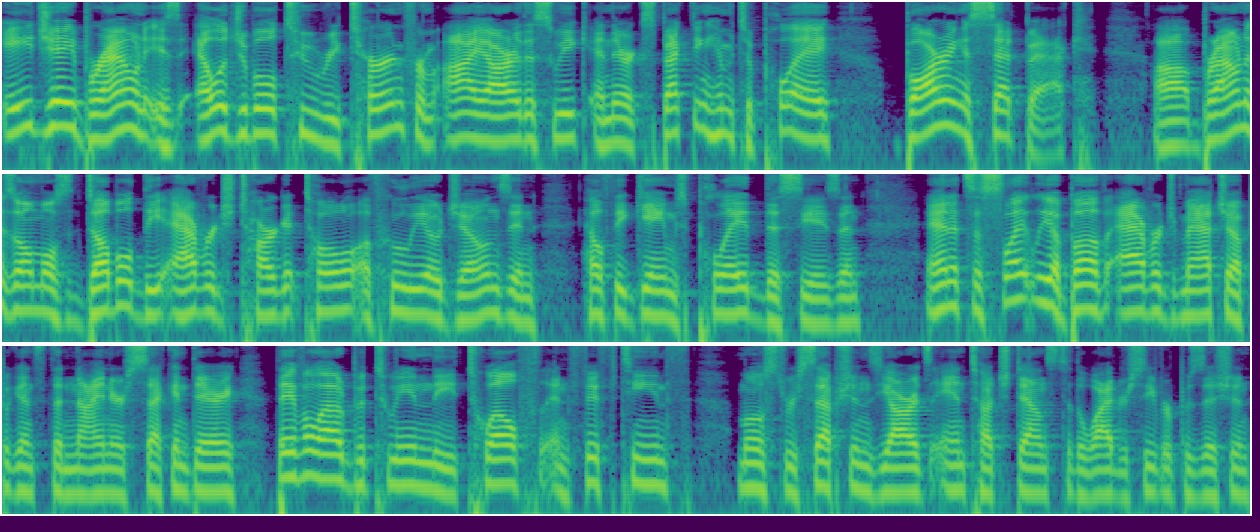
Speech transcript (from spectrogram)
AJ Brown is eligible to return from IR this week, and they're expecting him to play, barring a setback. Uh, Brown has almost doubled the average target total of Julio Jones in healthy games played this season, and it's a slightly above average matchup against the Niners secondary. They've allowed between the 12th and 15th most receptions, yards, and touchdowns to the wide receiver position.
